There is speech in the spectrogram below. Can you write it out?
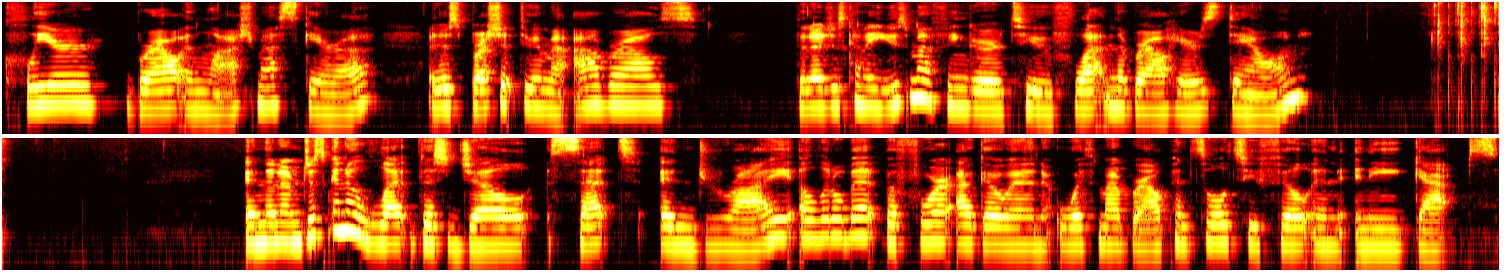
Clear Brow and Lash Mascara. I just brush it through my eyebrows. Then I just kind of use my finger to flatten the brow hairs down. And then I'm just going to let this gel set and dry a little bit before I go in with my brow pencil to fill in any gaps.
